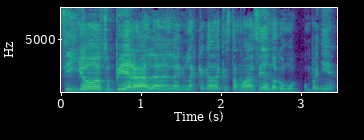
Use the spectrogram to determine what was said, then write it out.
si yo supiera la- la- las cagadas que estamos haciendo como compañía.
